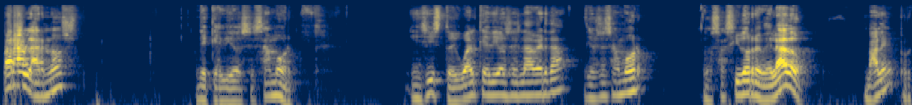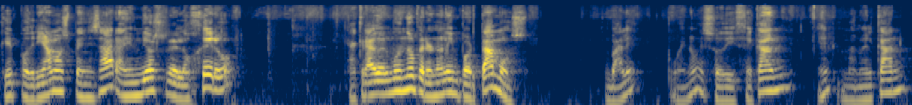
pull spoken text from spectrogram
para hablarnos de que Dios es amor. Insisto, igual que Dios es la verdad, Dios es amor, nos ha sido revelado, ¿vale? Porque podríamos pensar, hay un Dios relojero que ha creado el mundo, pero no le importamos, ¿vale? Bueno, eso dice Kant, ¿eh? Manuel Kant,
